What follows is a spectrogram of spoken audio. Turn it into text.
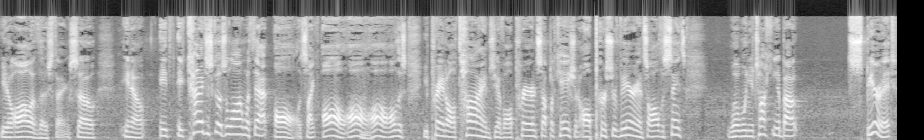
you know all of those things. So you know it, it kind of just goes along with that all. It's like all all mm. all all this you pray at all times. You have all prayer and supplication all perseverance all the saints. Well when you're talking about spirit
